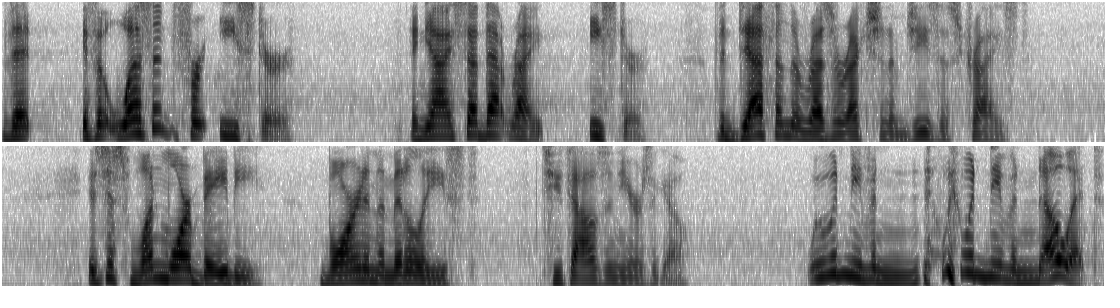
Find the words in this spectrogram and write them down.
that if it wasn't for Easter, and yeah, I said that right, Easter, the death and the resurrection of Jesus Christ, is just one more baby born in the Middle East 2,000 years ago. We wouldn't even, we wouldn't even know it.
